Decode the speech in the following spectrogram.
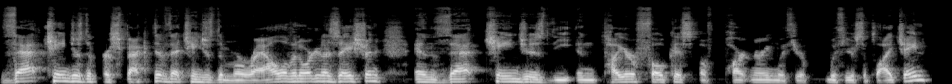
That changes the perspective, that changes the morale of an organization, and that changes the entire focus of partnering with your with your supply chain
